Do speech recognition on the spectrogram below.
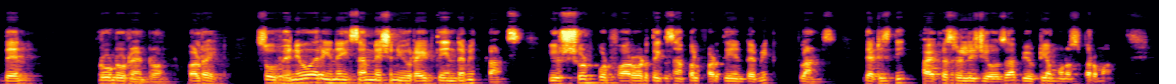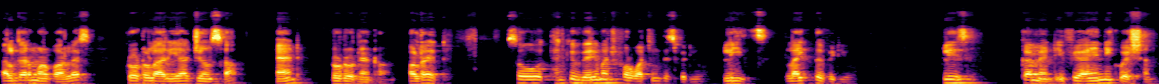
then rhododendron. All right. So whenever in an examination you write the endemic plants, you should put forward the example for the endemic plants. That is the Ficus religiosa, Butea monosperma. Aegle marmelos, Crotalaria juncea, and rhododendron. Alright. So thank you very much for watching this video. Please like the video. Please comment if you have any question.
